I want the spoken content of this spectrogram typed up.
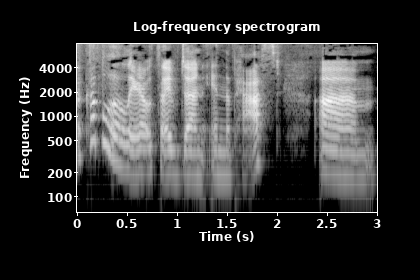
a couple of layouts I've done in the past, um,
